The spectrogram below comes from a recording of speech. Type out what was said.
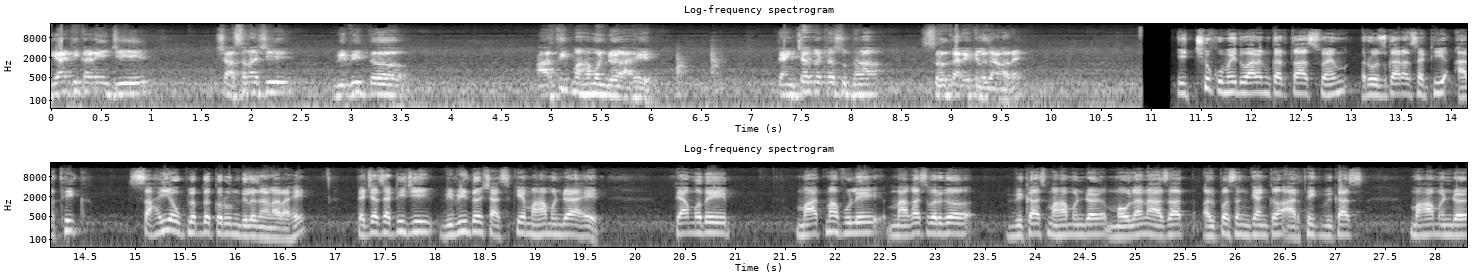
या ठिकाणी जी शासनाची विविध आर्थिक महामंडळं आहेत त्यांच्याकडनं सुद्धा सहकार्य केलं जाणार आहे. इच्छुक उमेदवारांकरता स्वयंरोजगारासाठी आर्थिक सहाय्य उपलब्ध करून दिलं जाणार आहे. त्याच्यासाठी जी विविध शासकीय महामंडळं आहेत त्यामध्ये महात्मा फुले मागासवर्ग विकास महामंडळ मौलाना आझाद अल्पसंख्याक आर्थिक विकास महामंडळ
